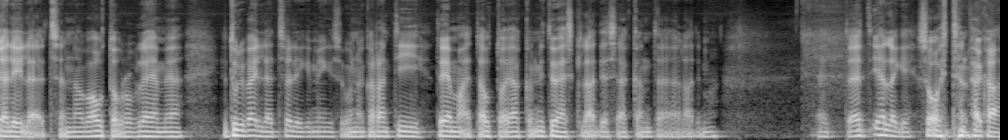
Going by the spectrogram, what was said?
jälile, et see on nagu auto probleem ja ja tuli välja, et see oligi mingisugune garantii teema, et auto ei hakanud mitte üheski laadijas ei hakanud äh, laadima. et, et jällegi soovitan väga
